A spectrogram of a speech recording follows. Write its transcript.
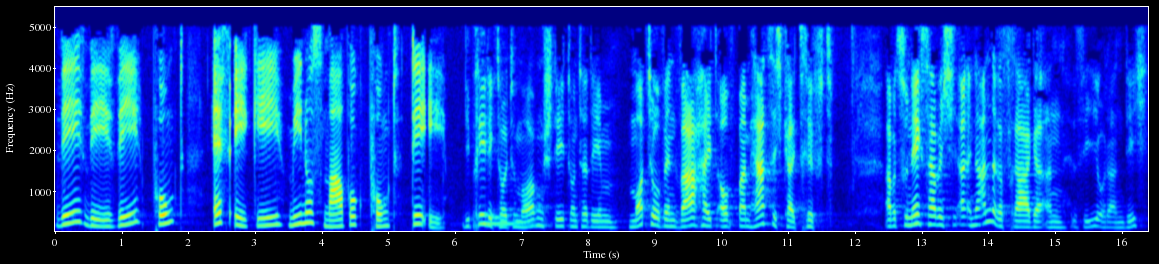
www.feg-marburg.de. Die Predigt heute Morgen steht unter dem Motto, wenn Wahrheit auf Barmherzigkeit trifft. Aber zunächst habe ich eine andere Frage an Sie oder an dich.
